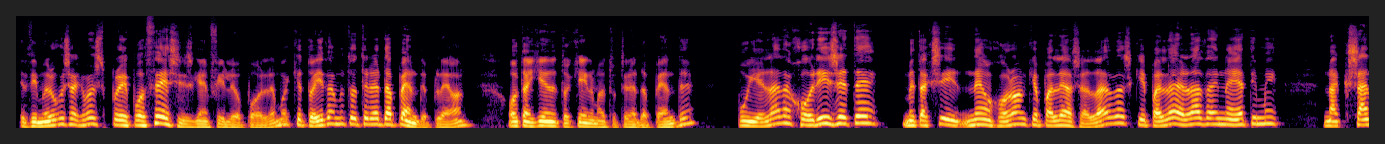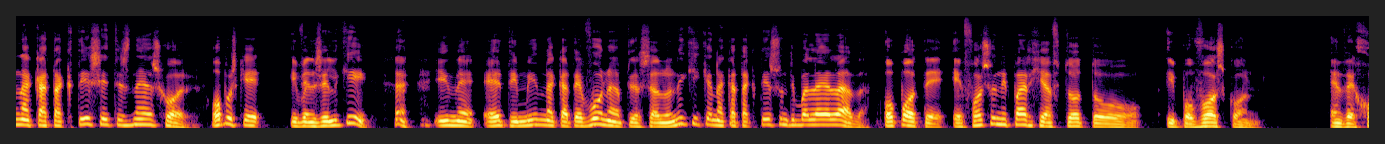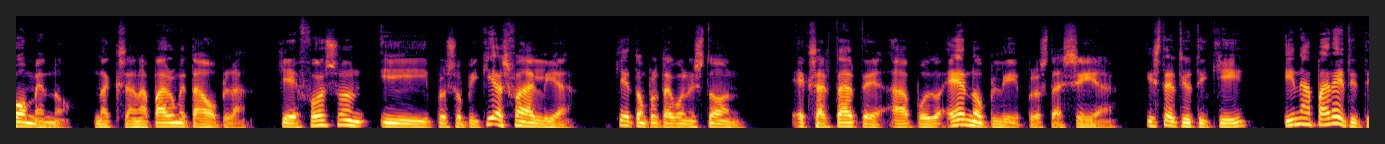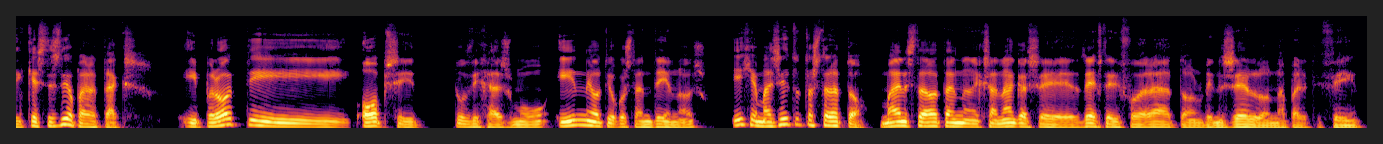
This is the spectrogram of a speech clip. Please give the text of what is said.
δημιουργούσε ακριβώς τις προϋποθέσεις για εμφύλιο πόλεμο και το είδαμε το 1935 πλέον, όταν γίνεται το κίνημα του 1935, που η Ελλάδα χωρίζεται μεταξύ νέων χωρών και παλαιάς Ελλάδας και η παλαιά Ελλάδα είναι έτοιμη να ξανακατακτήσει τις νέες χώρες. Όπως και οι Βενζελικοί είναι έτοιμοι να κατεβούν από τη Θεσσαλονίκη και να κατακτήσουν την παλαιά Ελλάδα. Οπότε, εφόσον υπάρχει αυτό το υποβόσκον ενδεχόμενο να ξαναπάρουμε τα όπλα και εφόσον η προσωπική ασφάλεια και των πρωταγωνιστών εξαρτάται από ένοπλη προστασία, η στρατιωτική είναι απαραίτητη και στις δύο παρατάξεις. Η πρώτη όψη του διχασμού είναι ότι ο Κωνσταντίνος είχε μαζί του το στρατό. Μάλιστα όταν εξανάγκασε δεύτερη φορά τον Βενιζέλο να παραιτηθεί,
